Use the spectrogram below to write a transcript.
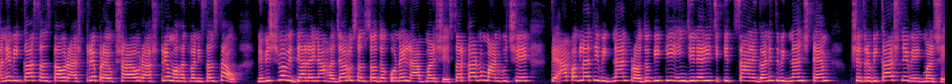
અને વિકાસ સંસ્થાઓ, રાષ્ટ્રીય પ્રયોગશાળાઓ, રાષ્ટ્રીય મહત્વની સંસ્થાઓ અને વિશ્વવિદ્યાલયના હજારો સંશોધકોને લાભ મળશે. સરકારનું માનવું છે કે આ પગલાંથી વિજ્ઞાન, પ્રૌદ્યોગિકી ઇજનેરી ચિકિત્સા અને ગણિત વિજ્ઞાન સ્ટેમ ક્ષેત્ર વિકાસને વેગ મળશે.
